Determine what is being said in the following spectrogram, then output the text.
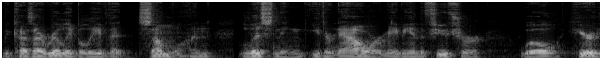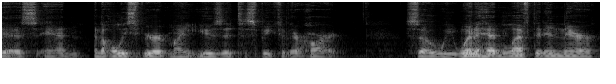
because I really believe that someone listening, either now or maybe in the future, will hear this and, and the Holy Spirit might use it to speak to their heart. So we went ahead and left it in there,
